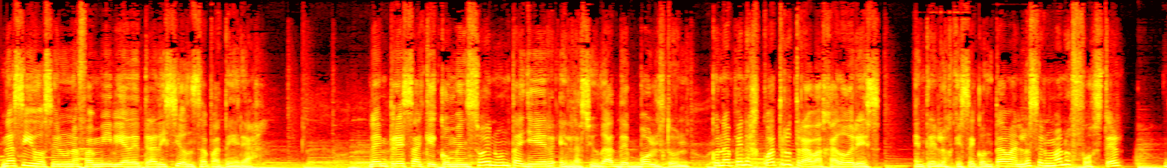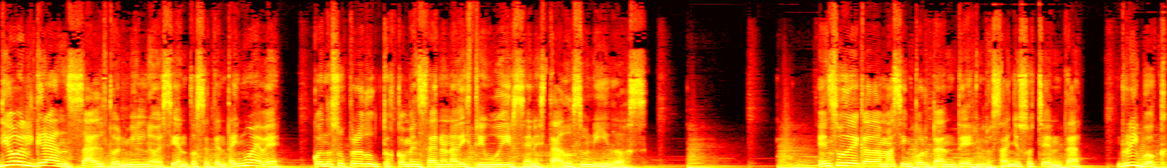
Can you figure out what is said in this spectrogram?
nacidos en una familia de tradición zapatera. La empresa que comenzó en un taller en la ciudad de Bolton con apenas cuatro trabajadores, entre los que se contaban los hermanos Foster, dio el gran salto en 1979, cuando sus productos comenzaron a distribuirse en Estados Unidos. En su década más importante, los años 80, Reebok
